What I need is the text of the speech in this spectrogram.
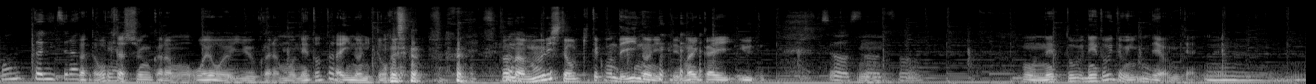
本当に辛くて。だって起きた瞬間からもうおよおよ言うからもう寝とったらいいのにと思ってた。そんなん無理して起きてこんでいいのにって毎回言うてそうそうそう、もう寝と寝といてもいいんだよみたいなね、うん。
